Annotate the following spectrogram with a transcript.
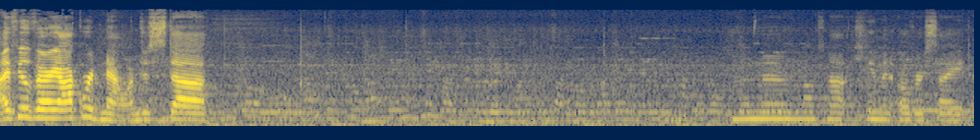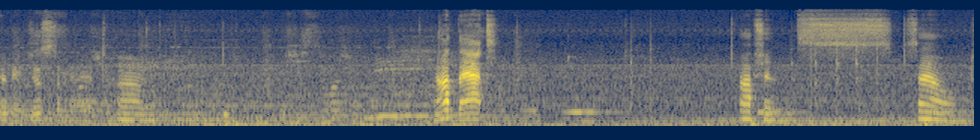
I feel very awkward now. I'm just, uh... No, it's not human oversight. Okay, just a minute. Um... Not that. Options. Sound.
